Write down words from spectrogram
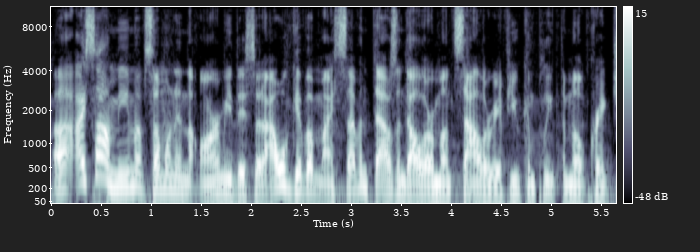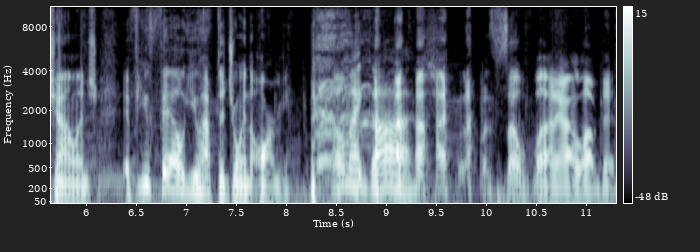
Uh, I saw a meme of someone in the army. They said, I will give up my $7,000 a month salary if you complete the milk crate challenge. If you fail, you have to join the army. Oh my gosh. that was so funny. I loved it.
